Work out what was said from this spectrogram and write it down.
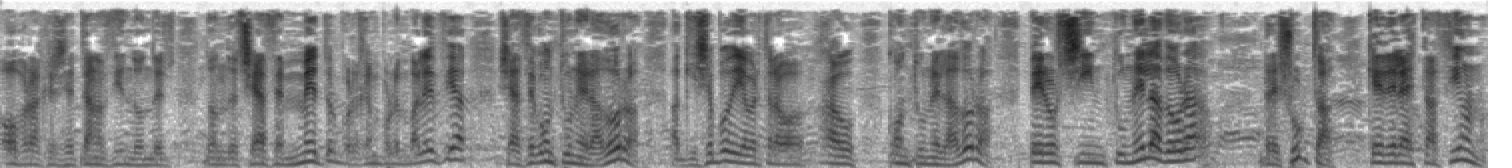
obras que se están haciendo donde donde se hacen metro, por ejemplo en Valencia se hace con tuneladora. Aquí se podía haber trabajado con tuneladora, pero sin tuneladora resulta que de la estación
